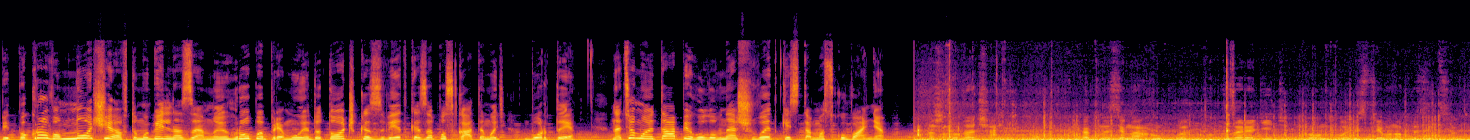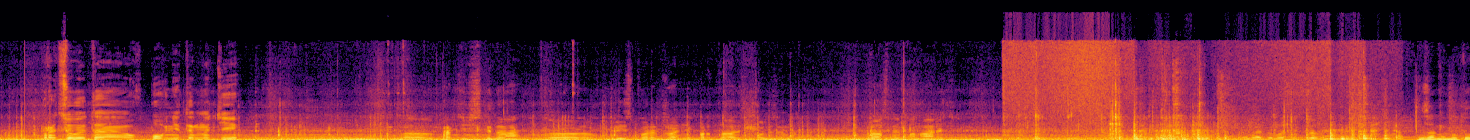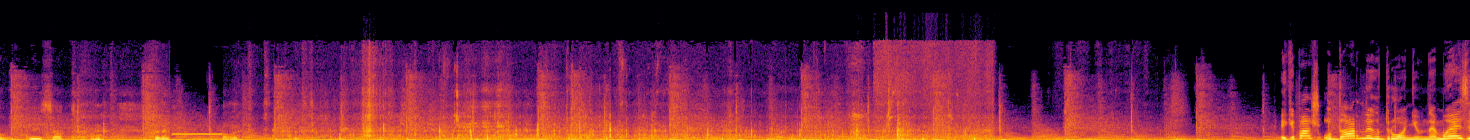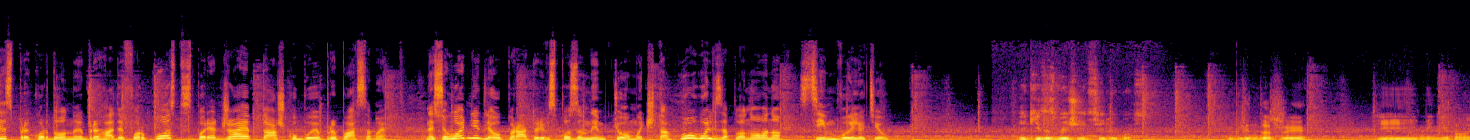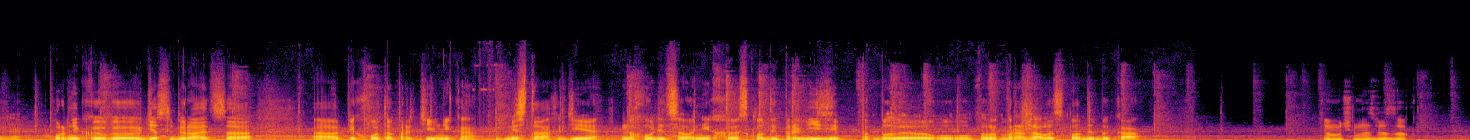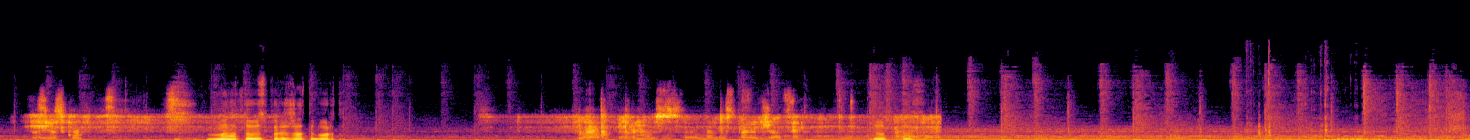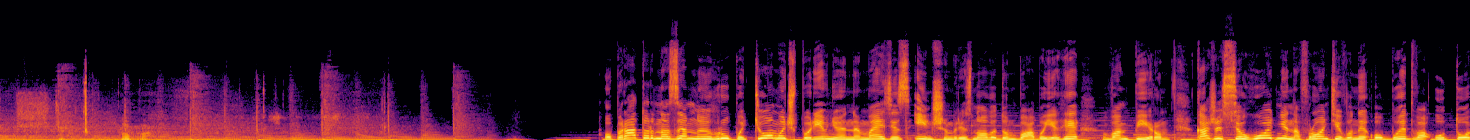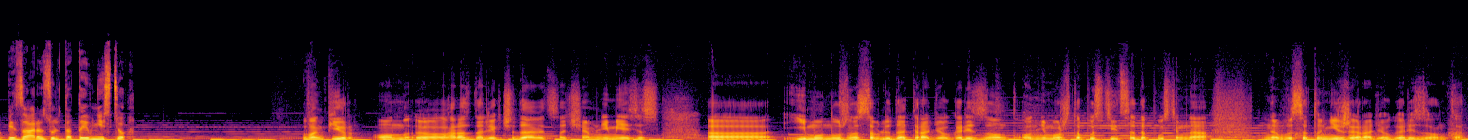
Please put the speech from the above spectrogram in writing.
Під покровом ночі автомобіль наземної групи прямує до точки, звідки запускатимуть борти. На цьому етапі головне швидкість та маскування. Наша задача, как наземной группы, зарядить дрон, вывести его на позицию. Працюєте в повній темноті. Э, Практически да. Э, При споряджании борта используем красный фонарик. за минуту 50 перепали. Екіпаж ударних дронів Немезі з прикордонної бригади Форпост споряджає пташку боєприпасами. На сьогодні для операторів з позивним Тьомич та Гоголь заплановано сім вильотів. Які зазвичай цілі у вас? блиндажи и минирование. Опорник, э, где собирается а, пехота противника, в местах, где находятся у них склады провизии, у- вражали склады БК. Тьомичі на зв'язок. зв'язку. Ми готові споряджати борт. Да, плюс е, можна споряджати. Плюс, плюс. Опа. Оператор наземної групи Тьомич порівнює Немезі з іншим різновидом баби Яги вампіром. каже, сьогодні на фронті вони обидва у топі за результативністю. Вампир, он э, гораздо легче давится, чем Немезис. А, ему нужно соблюдать радиогоризонт, он не может опуститься, допустим, на на высоту ниже радиогоризонта.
